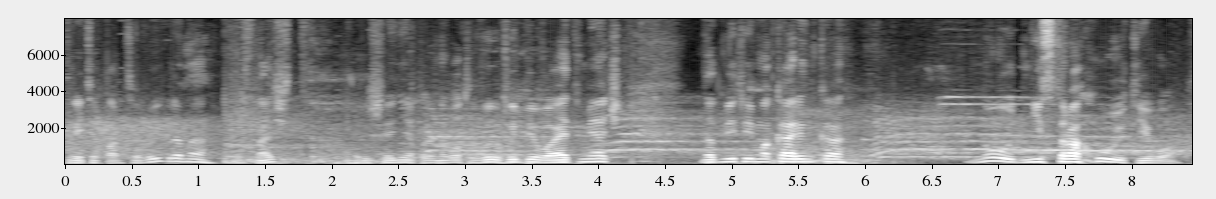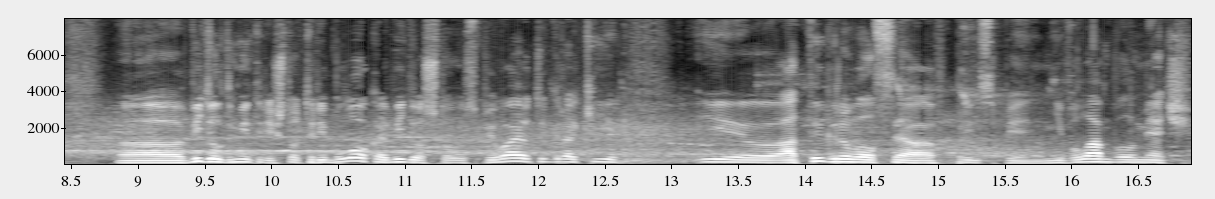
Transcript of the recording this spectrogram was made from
Третья партия выиграна. Значит, решение правильно. Вот вы, выбивает мяч на Дмитрия Макаренко. Ну, не страхует его. Uh, видел Дмитрий, что три блока, видел, что успевают игроки. И отыгрывался, в принципе, не вламывал мяч.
